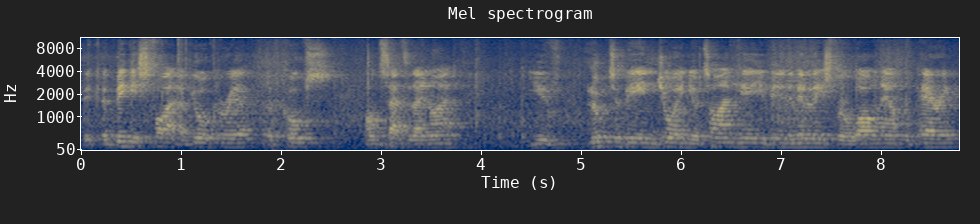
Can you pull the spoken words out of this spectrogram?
the, the biggest fight of your career, of course, on Saturday night. You've looked to be enjoying your time here. You've been in the Middle East for a while now, preparing.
